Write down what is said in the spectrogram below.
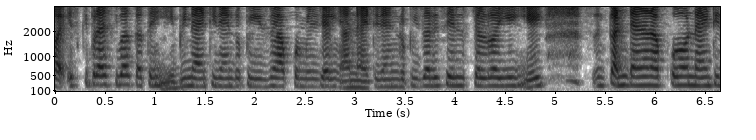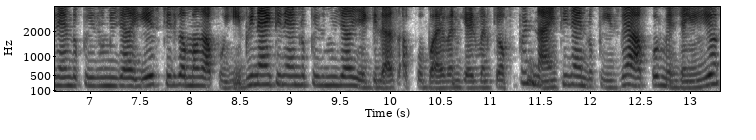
और इसकी प्राइस की बात करते हैं ये भी नाइन्टी नाइन रुपीज़ में आपको मिल जाएगी यहाँ नाइन्टी नाइन रुपीज़ वाली सेल चल रही है ये कंटेनर आपको नाइन्टी नाइन रुपीज़ में मिल जाएगा ये स्टील का मग आपको ये भी नाइन्टी नाइन रुपीज़ मिल जाएगा ये गिलास आपको बाय वन गेट वन के ऑफ़र पर नाइन्टी नाइन रुपीज़ में आपको मिल जाएँगे ये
